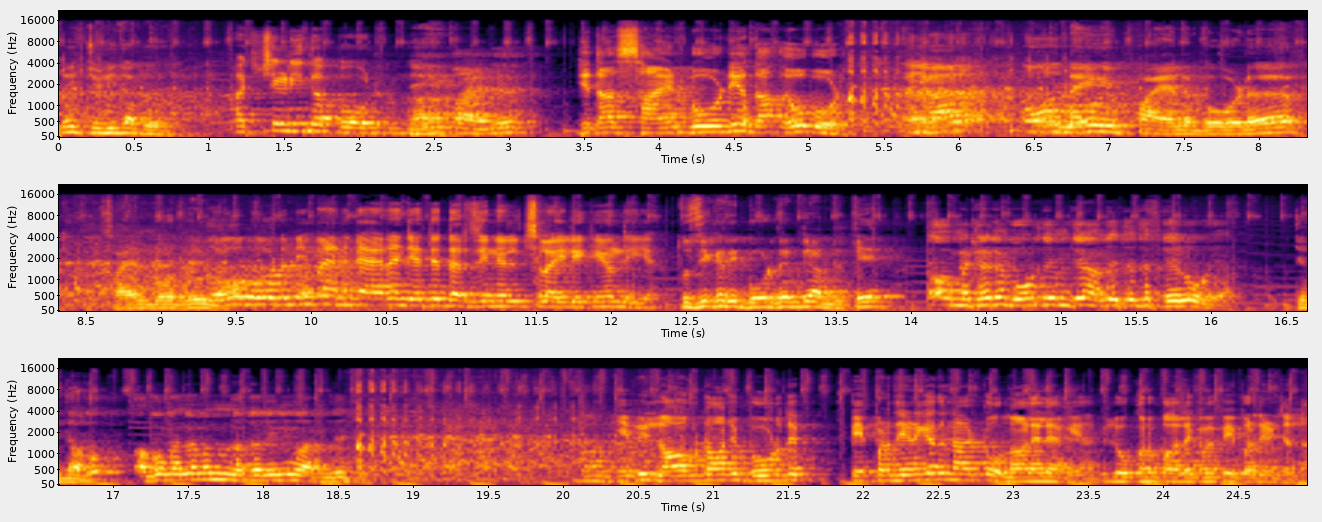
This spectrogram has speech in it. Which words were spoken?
ਨਹੀਂ ਚਿੜੀ ਦਾ ਬੋਰਡ। ਅੱਛਾ ਚਿੜੀ ਦਾ ਬੋਰਡ ਜਿੱਦਾਂ ਸਾਈਨ ਬੋਰਡ ਨਹੀਂ ਹੁੰਦਾ ਉਹ ਬੋਰਡ। ਯਾਰ ਉਹ ਨਹੀਂ ਪਾਇਲ ਬੋਰਡ ਸਾਈਨ ਬੋਰਡ ਨਹੀਂ ਹੁੰਦਾ। ਉਹ ਬੋਰਡ ਨਹੀਂ ਭੈਣ ਕਹਿ ਰਹੇ ਜੇ ਤੇ ਦਰਜੀ ਨੇ ਸਲਾਈ ਲਿਖੀ ਹੁੰਦੀ ਆ। ਤੁਸੀਂ ਕਦੀ ਬੋਰਡ ਦੇ ਇਮਤਿਹਾਨ ਦਿੱਤੇ? ਉਹ ਮਿੱਠੇ ਨੇ ਬੋਰਡ ਦੇ ਇਮਤਿਹਾਨ ਦਿੱਤੇ ਤੇ ਫੇਲ ਹੋ ਗਿਆ। ਕਿੱਦਾਂ? ਅਗੋ ਕਹਿੰਦਾ ਮੈਨੂੰ ਨਕਲ ਹੀ ਨਹੀਂ ਮਾਰਨ ਦਿੱਤੀ। ਇਹ ਵੀ ਲੋਕਡਾਊਨ 'ਚ ਬੋਰਡ ਦੇ ਪੇਪਰ ਦੇਣ ਗਿਆ ਤੇ ਨਾਲ ਢੋਲਾਂ ਵਾਲੇ ਲੈ ਗਿਆ ਵੀ ਲੋਕਾਂ ਨੂੰ ਪਤਾ ਲੱਗੇ ਮੈਂ ਪੇਪਰ ਦੇਣ ਚੱਲਾ।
